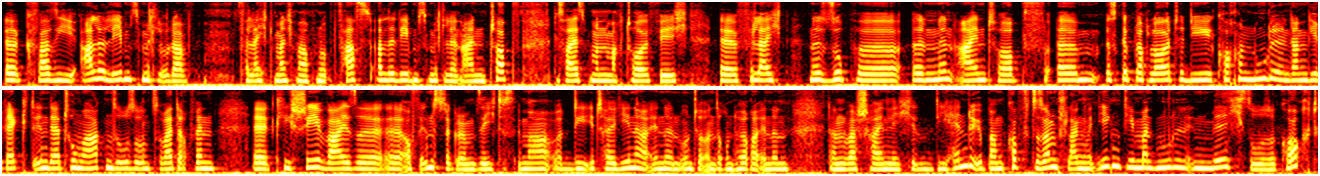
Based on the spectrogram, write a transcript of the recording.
äh, quasi alle Lebensmittel oder vielleicht manchmal auch nur fast alle Lebensmittel in einen Topf. Das heißt, man macht häufig äh, vielleicht eine Suppe, äh, einen Eintopf. Ähm, es gibt auch Leute, die kochen Nudeln dann direkt in der Tomatensoße und so weiter. Auch wenn äh, klischeeweise äh, auf Instagram sehe ich das immer, die ItalienerInnen unter unseren HörerInnen dann wahrscheinlich die Hände überm Kopf zusammenschlagen, wenn irgendjemand Nudeln in Milchsoße kocht.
